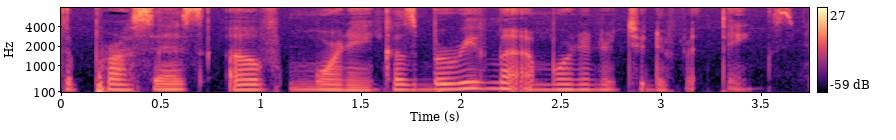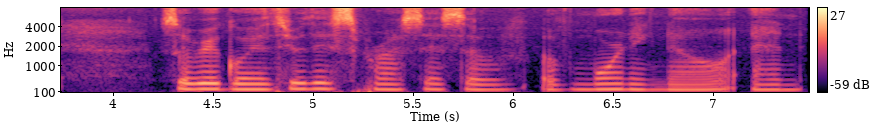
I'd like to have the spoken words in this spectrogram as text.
the process of mourning, because bereavement and mourning are two different things. So we're going through this process of, of mourning now and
